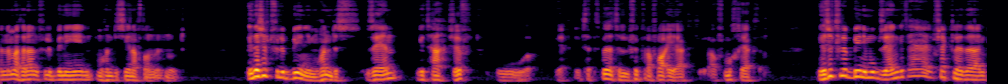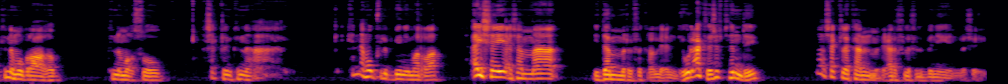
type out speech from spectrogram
إن مثلا الفلبينيين مهندسين أفضل من الهنود إذا شفت فلبيني مهندس زين قلت ها شفت ويعني ثبتت الفكرة في رأيي أو في مخي أكثر. إذا شفت فلبيني مو بزين قلت آه شكله ذا يمكن مو براغب. كنا مغصوب. شكل آه كنا مو بفلبيني مرة. أي شيء عشان ما يدمر الفكرة اللي عندي. والعكس شفت هندي آه شكله كان يعرف الفلبينيين ولا شيء.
